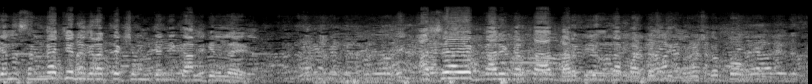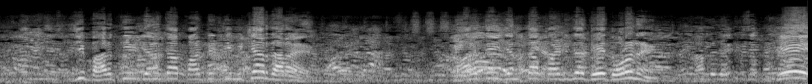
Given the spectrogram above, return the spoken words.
जनसंघाचे नगराध्यक्ष म्हणून त्यांनी काम केलेलं आहे. अशा एक कार्यकर्ता आज भारतीय जनता पार्टीमध्ये प्रवेश करतो जी भारतीय जनता पार्टीची विचारधारा आहे. भारतीय जनता पार्टीचं ध्येय धोरण आहे. हे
